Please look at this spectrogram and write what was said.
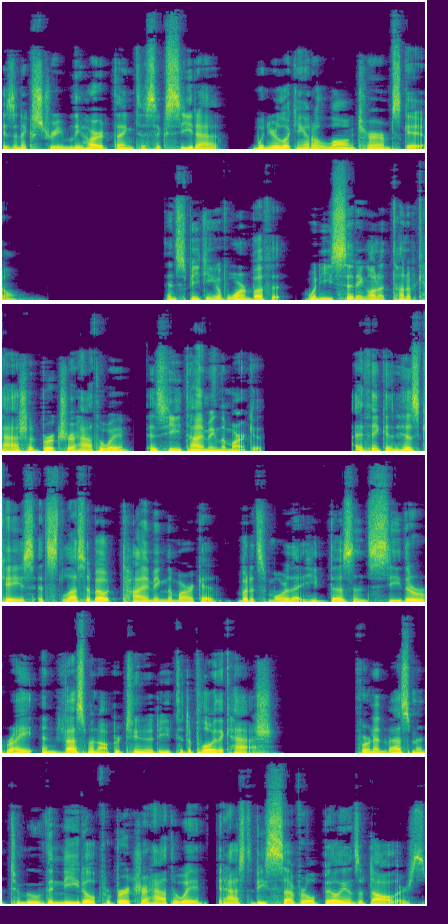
is an extremely hard thing to succeed at when you're looking at a long term scale. And speaking of Warren Buffett, when he's sitting on a ton of cash at Berkshire Hathaway, is he timing the market? I think in his case, it's less about timing the market, but it's more that he doesn't see the right investment opportunity to deploy the cash. For an investment to move the needle for Berkshire Hathaway, it has to be several billions of dollars.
